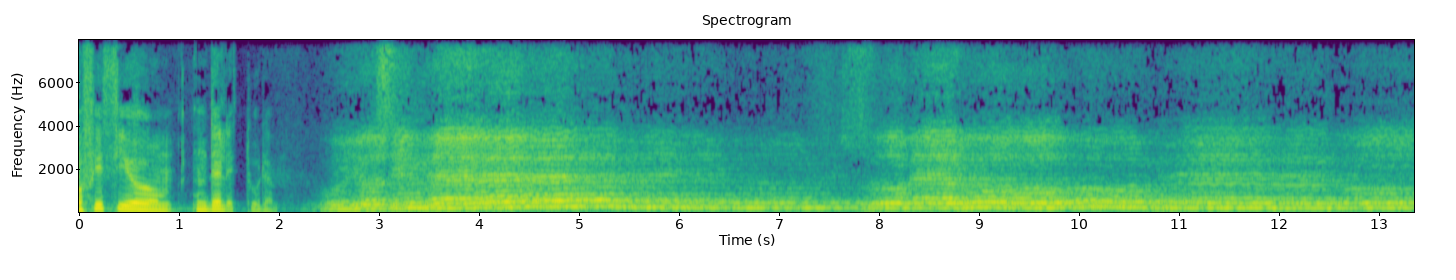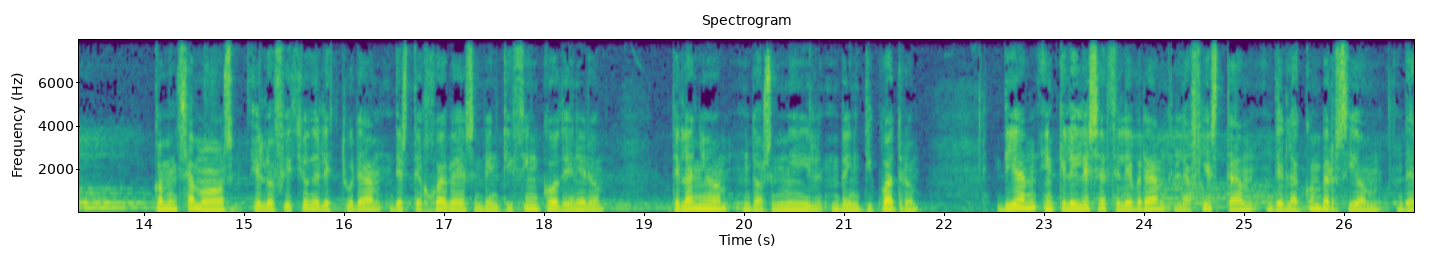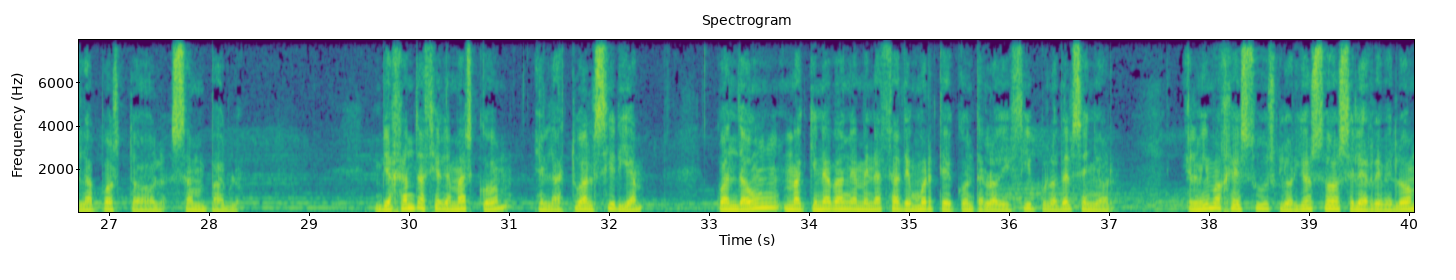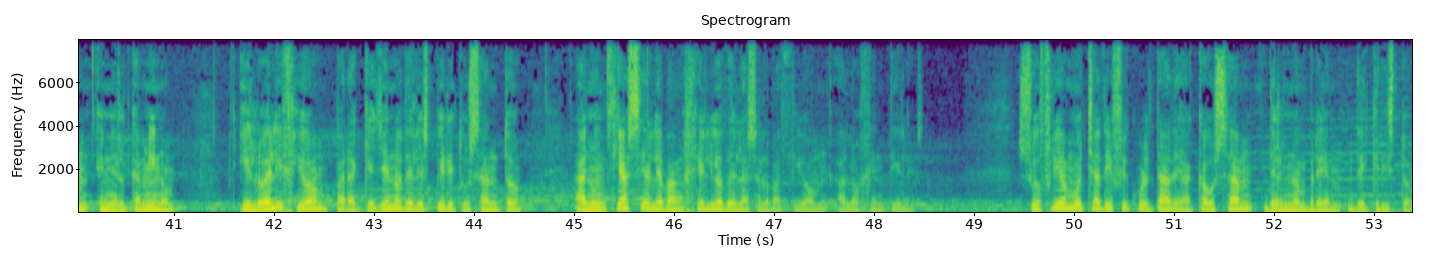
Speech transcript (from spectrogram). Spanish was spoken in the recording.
Oficio de lectura. Comenzamos el oficio de lectura de este jueves 25 de enero del año 2024, día en que la Iglesia celebra la fiesta de la conversión del apóstol San Pablo. Viajando hacia Damasco, en la actual Siria, cuando aún maquinaban amenaza de muerte contra los discípulos del Señor, el mismo Jesús glorioso se le reveló en el camino y lo eligió para que, lleno del Espíritu Santo, anunciase el Evangelio de la salvación a los gentiles. Sufrió muchas dificultades a causa del nombre de Cristo.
